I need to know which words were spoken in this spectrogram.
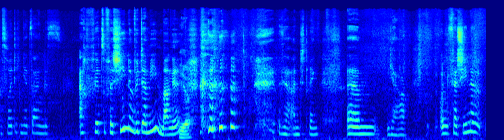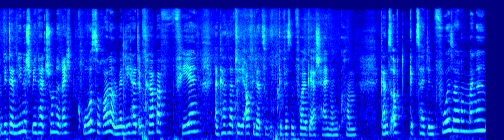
was wollte ich denn jetzt sagen? Das, ach, führt zu verschiedenen Vitaminmangel. Ja. Sehr anstrengend. Ähm, ja, und verschiedene Vitamine spielen halt schon eine recht große Rolle. Und wenn die halt im Körper fehlen, dann kann es natürlich auch wieder zu gewissen Folgeerscheinungen kommen. Ganz oft gibt es halt den Folsäuremangel.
